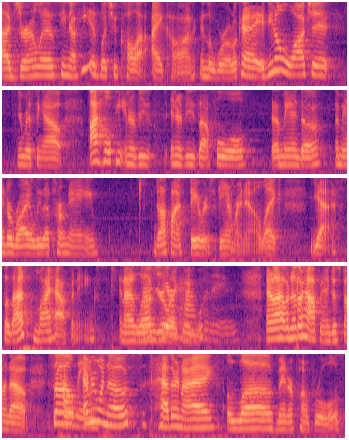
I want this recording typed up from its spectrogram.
a journalist. You know, he is what you call an icon in the world. Okay, if you don't watch it, you're missing out. I hope he interviews interviews that fool Amanda Amanda Riley. That's her name. That's my favorite scam right now. Like, yes. So that's my happenings, and I love your your like. Wait, happenings. And I have another happening I just found out. So everyone knows Heather and I love Vanderpump Rules.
